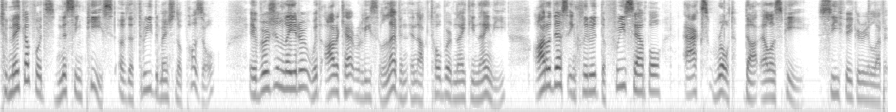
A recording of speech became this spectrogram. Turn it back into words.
To make up for this missing piece of the three-dimensional puzzle, a version later with AutoCAD Release 11 in October 1990, Autodesk included the free sample axrot.lsp, see Figure 11.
